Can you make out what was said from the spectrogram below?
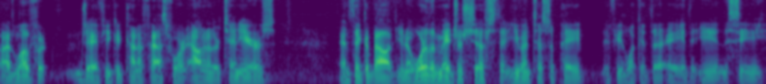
I'd love for Jay if you could kind of fast forward out another 10 years and think about, you know, what are the major shifts that you anticipate if you look at the A, the E, and the C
